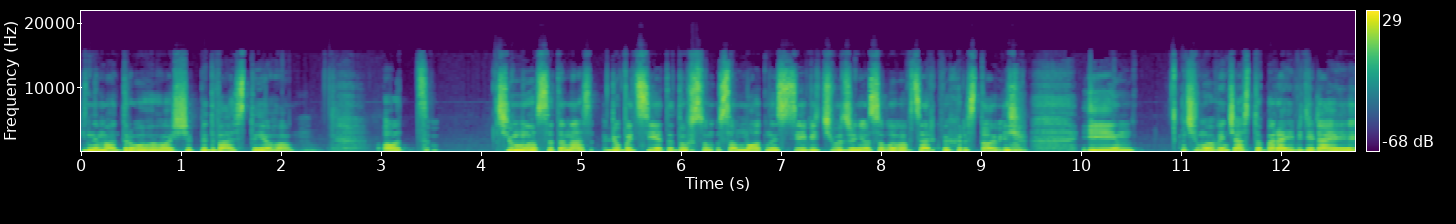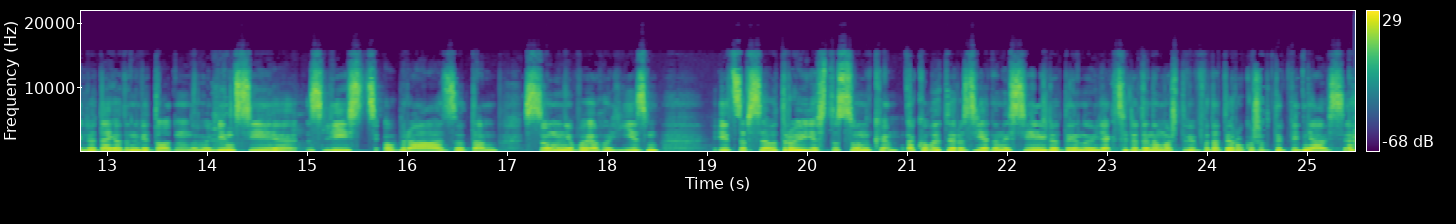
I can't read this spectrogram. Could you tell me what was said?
і нема другого, щоб підвести його. От чому сатана любить сіяти дух самотності і відчудження, особливо в церкві Христовій. І чому він часто бере і відділяє людей один від одного? Він сіє злість, образу, там, сумніви, егоїзм. І це все отруює стосунки. А коли ти роз'єднаний з цією людиною, як ця людина може тобі подати руку, щоб ти піднявся?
